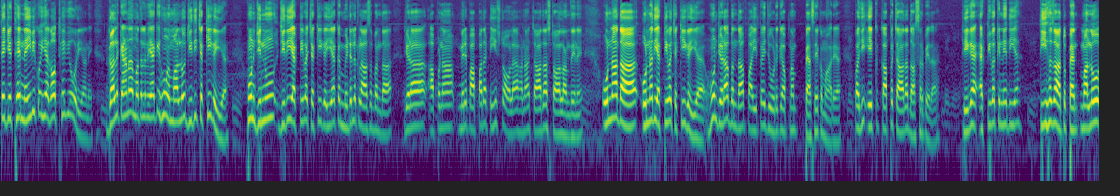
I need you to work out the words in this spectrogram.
ਤੇ ਜਿੱਥੇ ਨਹੀਂ ਵੀ ਕੋਈ ਹੈਗਾ ਉੱਥੇ ਵੀ ਹੋ ਰਹੀਆਂ ਨੇ। ਗੱਲ ਕਹਿਣ ਦਾ ਮਤਲਬ ਇਹ ਹੈ ਕਿ ਹੁਣ ਮੰਨ ਲਓ ਜਿਹਦੀ ਚੱਕੀ ਗਈ ਹੈ ਹੁਣ ਜਿਹਨੂੰ ਜਿਹਦੀ ਐਕਟਿਵਾ ਚੱਕੀ ਗਈ ਹੈ ਕਿ ਮਿਡਲ ਕਲਾਸ ਬੰਦਾ ਜਿਹੜਾ ਆਪਣਾ ਮੇਰੇ ਪਾਪਾ ਦਾ ਟੀ ਸਟਾਲ ਹੈ ਹਨਾ ਚਾਹ ਦਾ ਸਟਾਲ ਆਉਂਦੇ ਨੇ ਉਹਨਾਂ ਦਾ ਉਹਨਾਂ ਦੀ ਐਕਟਿਵਾ ਚੱਕੀ ਗਈ ਹੈ ਹੁਣ ਜਿਹੜਾ ਬੰਦਾ ਪਾਈ ਜੋੜ ਕੇ ਆਪਣਾ ਪੈਸੇ ਕਮਾ ਰਿਹਾ ਹੈ, ਭਾਜੀ ਇੱਕ ਕੱਪ ਚਾਹ ਦਾ 10 ਰੁਪਏ ਦਾ ਠੀਕ ਹੈ ਐਕਟਿਵਾ ਕਿੰਨੇ ਦੀ ਹੈ 30000 ਤੋਂ ਪੈਂ- ਮੰਨ ਲਓ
